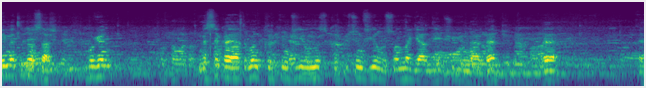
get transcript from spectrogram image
Kıymetli dostlar, bugün meslek hayatımın 40. yılının, 43. yılının sonuna geldiğim şu günlerde ve eee,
